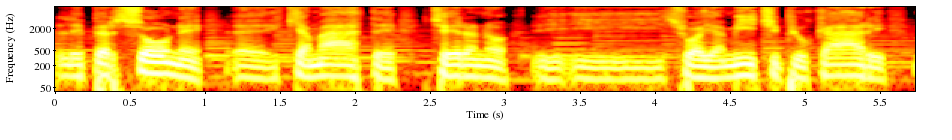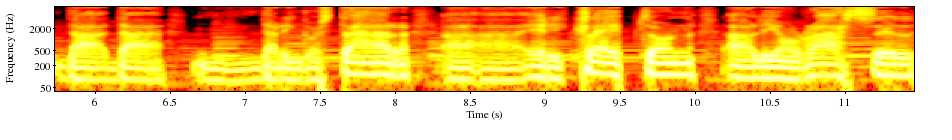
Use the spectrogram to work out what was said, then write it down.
le persone eh, chiamate c'erano i, i, suoi amici più cari da, da, da Ringo Starr a, a, Eric Clapton, a Leon Russell,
